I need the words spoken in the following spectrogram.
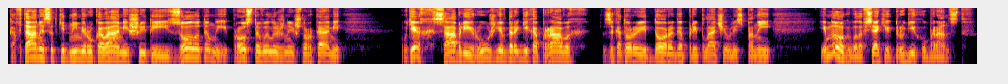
Кафтаны с откидными рукавами, шитые и золотом, и просто выложенные шнурками — у тех сабли и ружья в дорогих оправах, за которые дорого приплачивались паны, и много было всяких других убранств.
